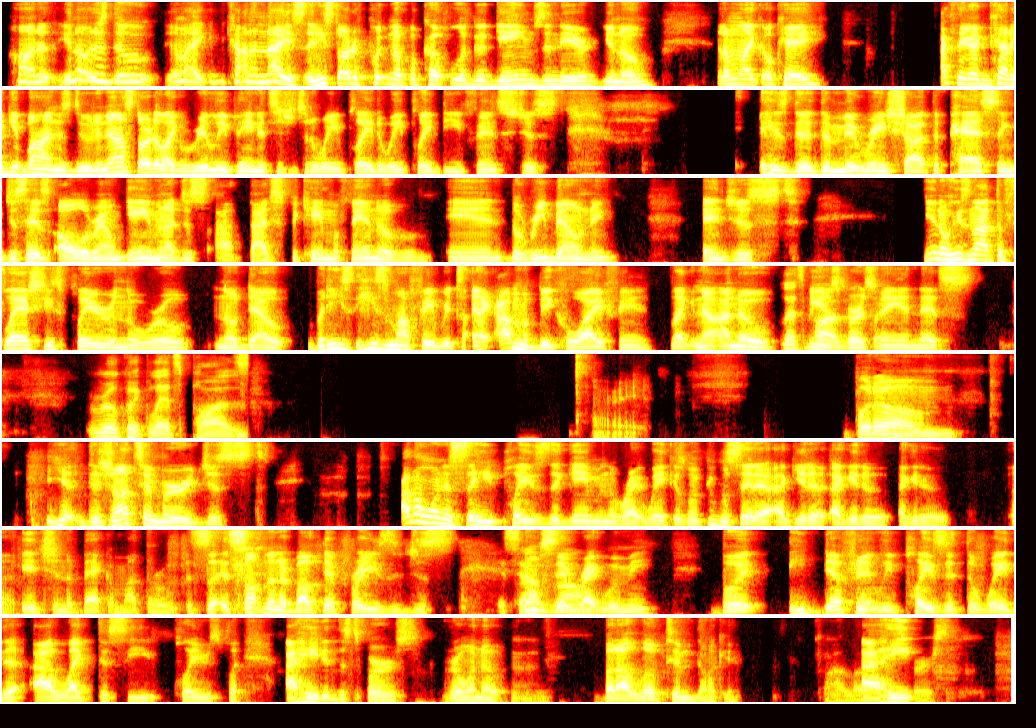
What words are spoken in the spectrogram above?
huh, you know, this dude be kind of nice. And he started putting up a couple of good games in there, you know. And I'm like, okay, I think I can kind of get behind this dude. And then I started like really paying attention to the way he played, the way he played defense, just his the the mid range shot, the passing, just his all around game, and I just I, I just became a fan of him and the rebounding, and just you know he's not the flashiest player in the world, no doubt, but he's he's my favorite. T- like, I'm a big Kawhi fan. Like now I know Let's being a Spurs fan, that's Real quick, let's pause. all right. But um, yeah, Dejounte Murray just. I don't want to say he plays the game in the right way because when people say that, I get a, I get a, I get a, uh, itch in the back of my throat. It's, it's something about that phrase that just It don't sit wrong. right with me. But he definitely plays it the way that I like to see players play. I hated the Spurs growing up, Mhm. but I love Tim Duncan. Oh, I, love I hate- Spurs.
